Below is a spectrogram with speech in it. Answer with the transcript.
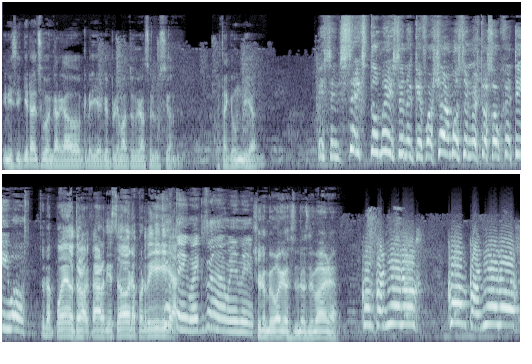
y ni siquiera el subencargado creía que el problema tuviera una solución. Hasta que un día... Es el sexto mes en el que fallamos en nuestros objetivos. Yo no puedo trabajar 10 horas por día. tengo exámenes. Yo no me baño hace una semana. Compañeros, compañeras,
